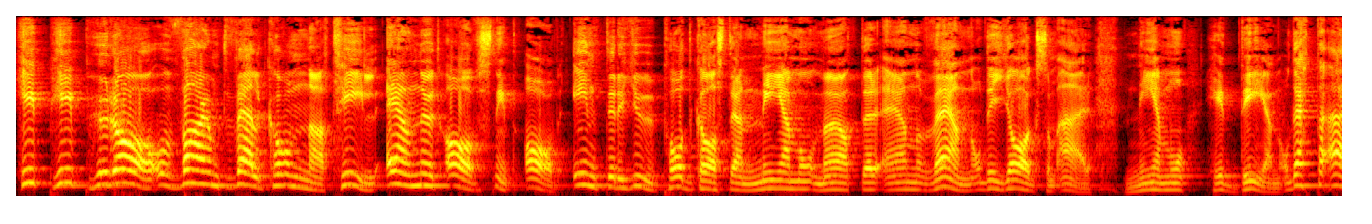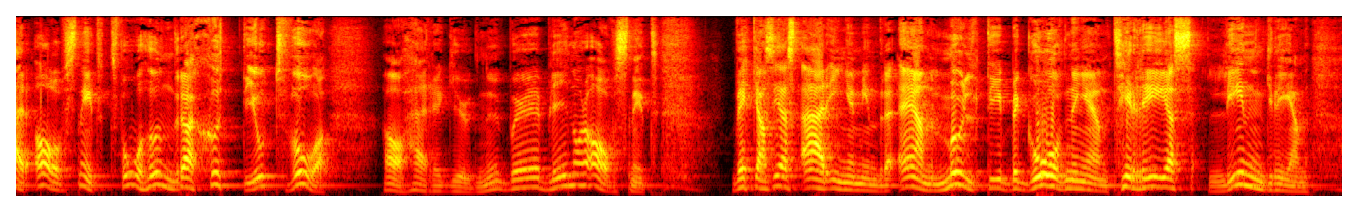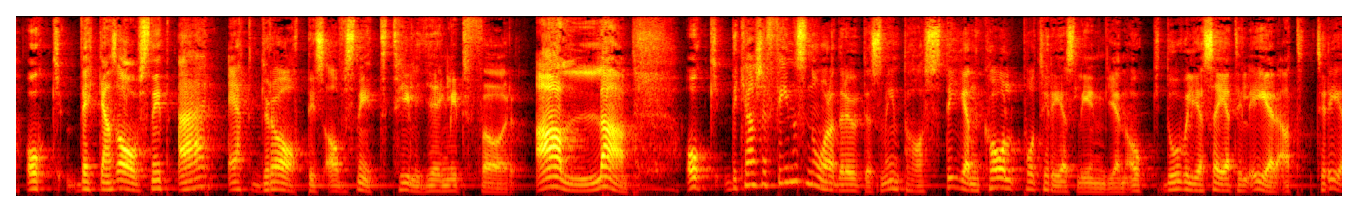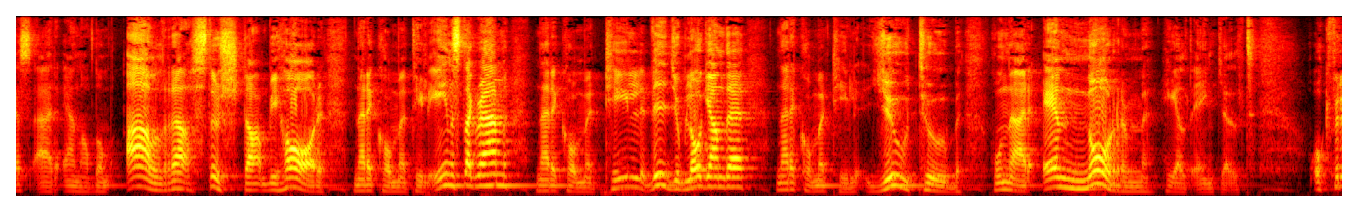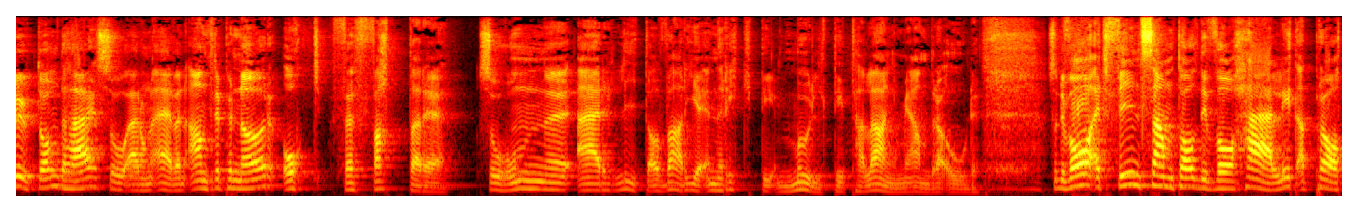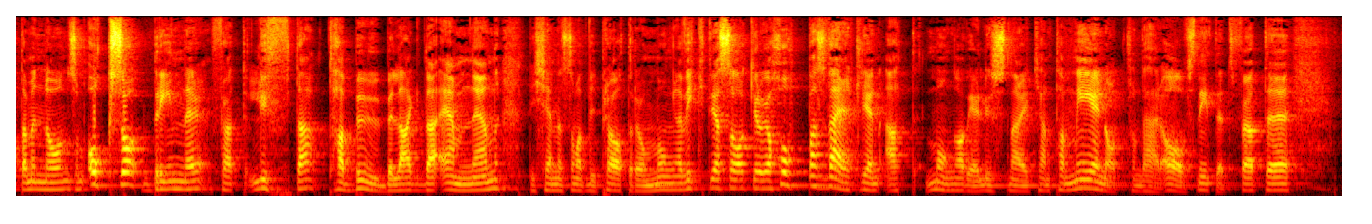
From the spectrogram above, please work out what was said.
Hipp hipp hurra och varmt välkomna till ännu ett avsnitt av intervjupodcasten Nemo möter en vän och det är jag som är Nemo Hedén och detta är avsnitt 272. Ja, herregud, nu börjar det bli några avsnitt. Veckans gäst är ingen mindre än multibegåvningen Therese Lindgren. Och veckans avsnitt är ett gratisavsnitt tillgängligt för alla. Och det kanske finns några där ute som inte har stenkoll på Therese Lindgren och då vill jag säga till er att Therese är en av de allra största vi har när det kommer till Instagram, när det kommer till videobloggande, när det kommer till YouTube. Hon är enorm helt enkelt. Och förutom det här så är hon även entreprenör och författare. Så hon eh, är lite av varje, en riktig multitalang med andra ord. Så det var ett fint samtal, det var härligt att prata med någon som också brinner för att lyfta tabubelagda ämnen. Det kändes som att vi pratade om många viktiga saker och jag hoppas verkligen att många av er lyssnare kan ta med er något från det här avsnittet. För att eh,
